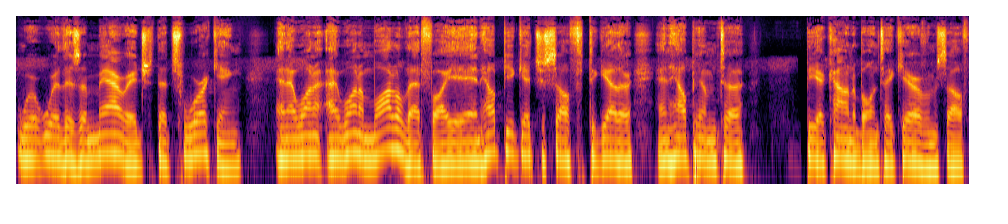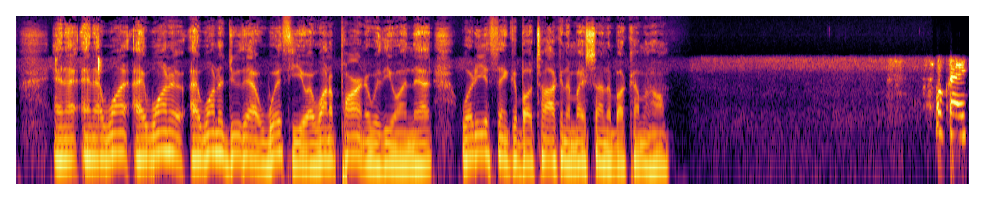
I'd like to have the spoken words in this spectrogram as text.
where, where there's a marriage that's working, and I want to I want to model that for you and help you get yourself together and help him to be accountable and take care of himself. And I, and I want I want to I want to do that with you. I want to partner with you on that. What do you think about talking to my son about coming home? Okay.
